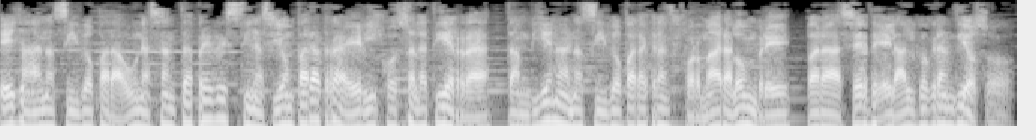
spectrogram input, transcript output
Ella ha nacido para una santa predestinación para traer hijos a la tierra, también ha nacido para transformar al hombre, para hacer de él algo grandioso.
